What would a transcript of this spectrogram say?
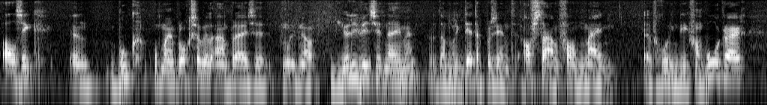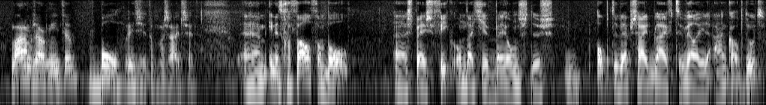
als ik een boek op mijn blog zou willen aanprijzen, moet ik nou jullie widget nemen. Dan moet ik 30% afstaan van mijn eh, vergoeding die ik van Bol krijg. Waarom zou ik niet de Bol widget op mijn site zetten? Ehm, in het geval van Bol, uh, specifiek omdat je bij ons dus op de website blijft terwijl je de aankoop doet.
